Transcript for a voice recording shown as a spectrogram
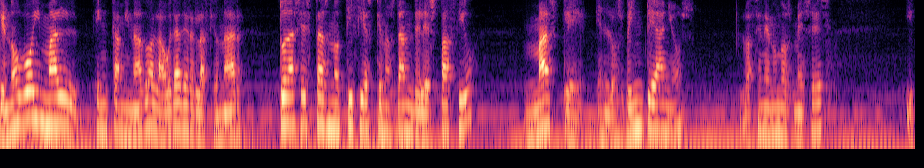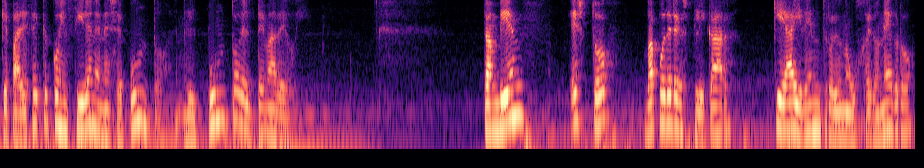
que no voy mal encaminado a la hora de relacionar todas estas noticias que nos dan del espacio, más que en los 20 años, lo hacen en unos meses, y que parece que coinciden en ese punto, en el punto del tema de hoy. También esto va a poder explicar qué hay dentro de un agujero negro,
